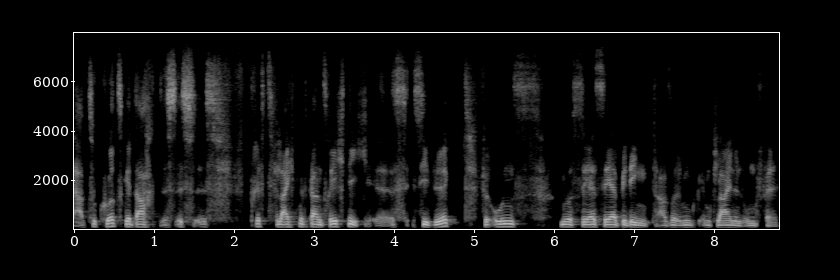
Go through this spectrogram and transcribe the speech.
Ja, zu kurz gedacht. Es, ist, es trifft es vielleicht nicht ganz richtig. Es, sie wirkt für uns nur sehr, sehr bedingt, also im, im kleinen Umfeld.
